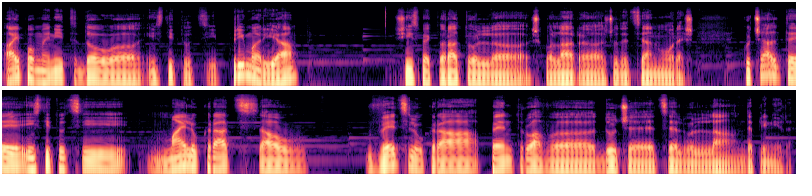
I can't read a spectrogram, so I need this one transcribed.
ai pomenit două instituții, primăria și inspectoratul școlar județean Mureș. Cu ce alte instituții mai lucrați sau veți lucra pentru a vă duce țelul la îndeplinire?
